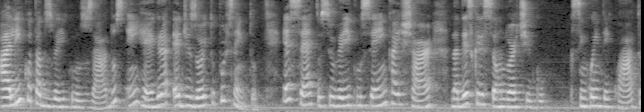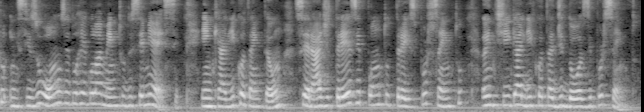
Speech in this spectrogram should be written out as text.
A alíquota dos veículos usados, em regra, é 18%, exceto se o veículo se encaixar na descrição do artigo 54, inciso 11 do regulamento do ICMS, em que a alíquota então será de 13,3%, antiga alíquota de 12%.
